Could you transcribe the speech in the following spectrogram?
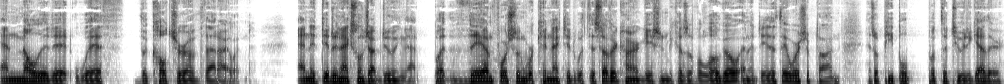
and melded it with the culture of that island. And it did an excellent job doing that. But they unfortunately were connected with this other congregation because of a logo and a day that they worshiped on. And so people put the two together.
